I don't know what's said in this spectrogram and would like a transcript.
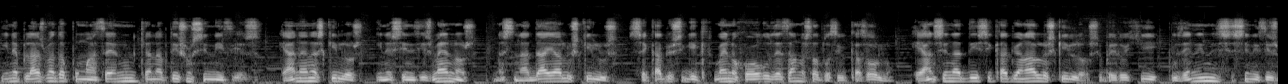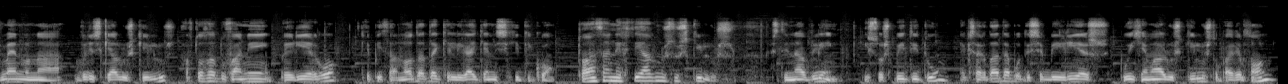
είναι πλάσματα που μαθαίνουν και αναπτύσσουν συνήθειες. Εάν ένας σκύλος είναι συνηθισμένος να συναντάει άλλους σκύλους σε κάποιο συγκεκριμένο χώρο, δεν θα αναστατωθεί καθόλου. Εάν συναντήσει κάποιον άλλο σκύλο σε περιοχή που δεν είναι συνηθισμένο να βρίσκει άλλους σκύλους, αυτό θα του φανεί περίεργο και πιθανότατα και λιγάκι ανησυχητικό. Το αν θα ανεχτεί άγνωστου σκύλου στην αυλή ή στο σπίτι του εξαρτάται από τις εμπειρίες που είχε με άλλους σκύλους στο παρελθόν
